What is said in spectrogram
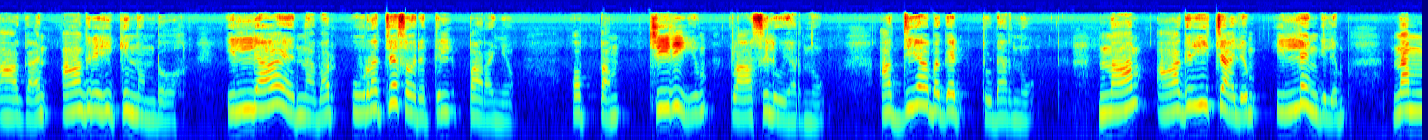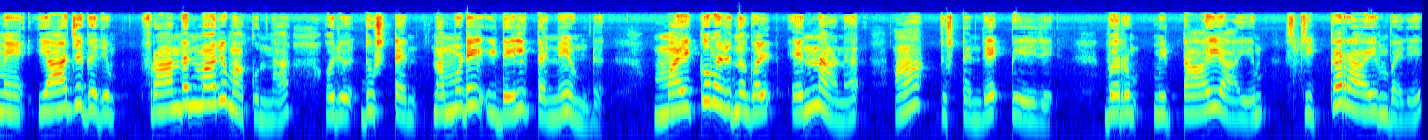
ആകാൻ ആഗ്രഹിക്കുന്നുണ്ടോ? ഇല്ല എന്നവർ ഉറച്ച സ്വരത്തിൽ പറഞ്ഞു. ഒപ്പം ചിരിയും ക്ലാസ്സിൽ ഉയർന്നു. അധ്യാപകൻ തുടർന്നു. നാം ആഗ്രഹിച്ചാലും ഇല്ലെങ്കിലും നമ്മെ യാചകരും ഭ്രാന്തന്മാരുമാക്കുന്ന ഒരു ദുഷ്ടൻ നമ്മുടെ ഇടയിൽ തന്നെയുണ്ട്. മയക്കുമരുന്നുകൾ എന്നാണ് ആ ദുഷ്ടന്റെ പേര്. വെറും മിഠായിയായും സ്റ്റിക്കറായും വരെ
